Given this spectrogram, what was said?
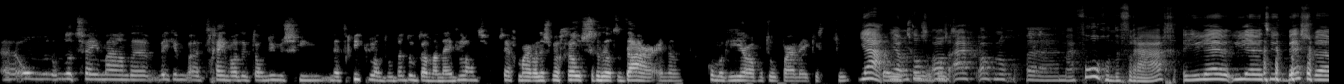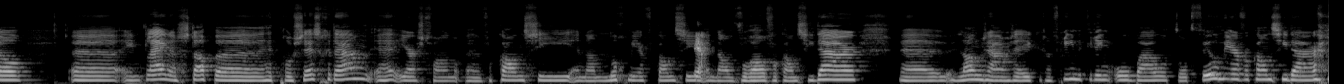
Eh, om, om de twee maanden, weet je, hetgeen wat ik dan nu misschien met Griekenland doe, dat doe ik dan naar Nederland. Zeg maar, dan is mijn grootste gedeelte daar. En dan kom ik hier af en toe een paar weken toe. Ja, ja, want dat was, eigenlijk ook nog eh, mijn volgende vraag. Jullie jullie hebben natuurlijk best wel eh, in kleine stappen het proces gedaan. Hè? Eerst van eh, vakantie en dan nog meer vakantie Ja. en dan vooral vakantie daar. Eh, langzaam zeker een vriendenkring opbouwen tot veel meer vakantie daar.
